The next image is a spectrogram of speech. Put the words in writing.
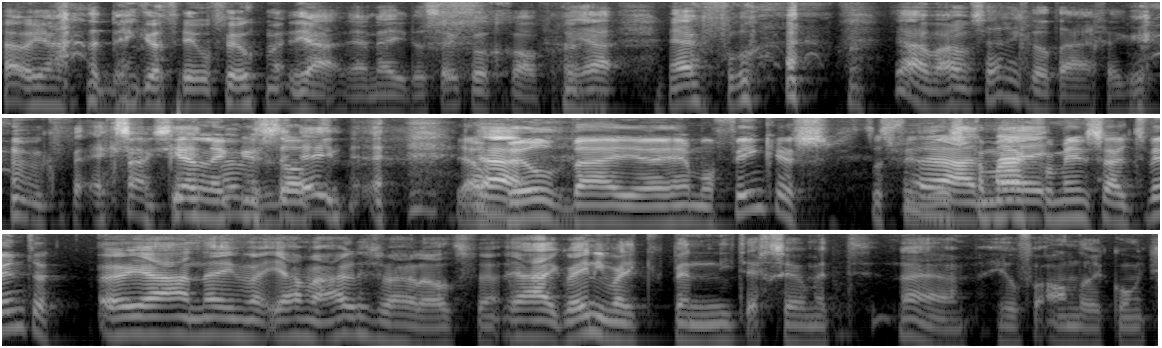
oh ja, ik denk dat heel veel mensen... Ja, nee, nee, dat is ook wel grappig. Ja, nee, vroeg... ja waarom zeg ik dat eigenlijk? ik nou, kennelijk is dat jouw ja. beeld bij uh, Herman Vinkers. Dat is, ja, gemaakt voor mensen uit Twente. Uh, ja, nee, maar, ja, mijn ouders waren altijd. Ja, ik weet niet, maar ik ben niet echt zo met nou ja, heel veel andere comedy.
